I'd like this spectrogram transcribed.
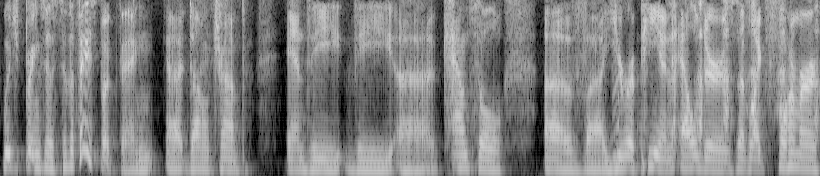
which brings us to the Facebook thing. Uh, Donald Trump and the, the, uh, council of, uh, European elders of like former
